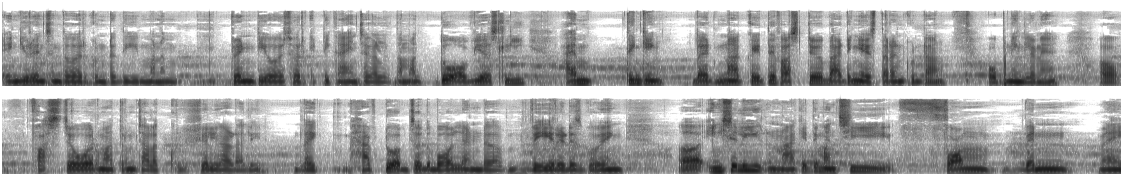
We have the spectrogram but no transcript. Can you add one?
ఎండ్యూరెన్స్ ఎంతవరకు ఉంటుంది? మనం ట్వంటీ అవర్స్ వరకు టికాయించగలుగుతాం అదో ఆబ్వియస్లీ ఐఎమ్ థింకింగ్ దట్ నాకైతే ఫస్ట్ బ్యాటింగ్ వేస్తారనుకుంటాను ఓపెనింగ్లోనే ఫస్ట్ ఓవర్ మాత్రం చాలా క్రూషియల్గా ఆడాలి. Like have to observe the ball and where it is going initially నాకైతే మంచి form when when I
